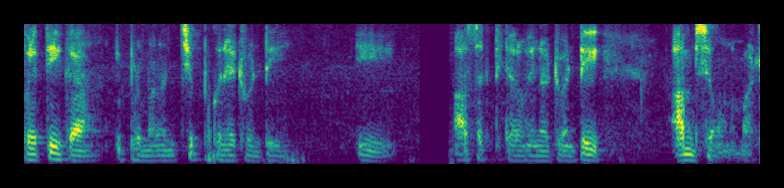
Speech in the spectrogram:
ప్రతీక ఇప్పుడు మనం చెప్పుకునేటువంటి ఈ ఆసక్తికరమైనటువంటి అంశం అన్నమాట.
